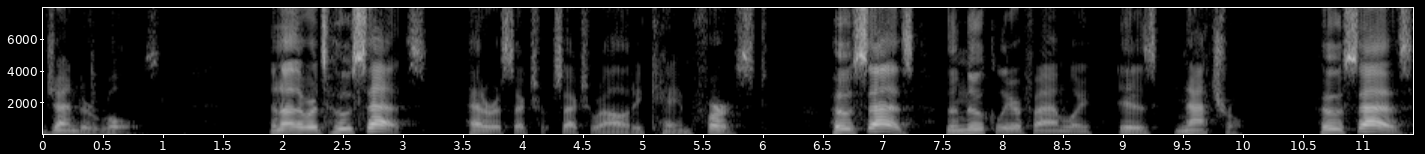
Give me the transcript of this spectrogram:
gender roles. In other words, who says heterosexuality came first? Who says the nuclear family is natural? Who says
